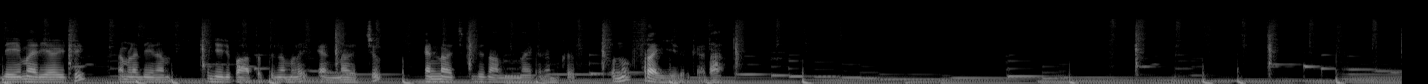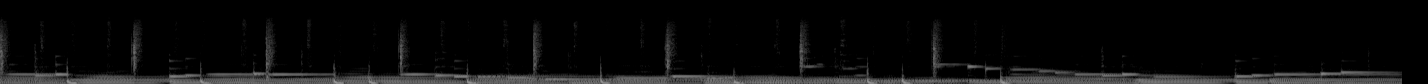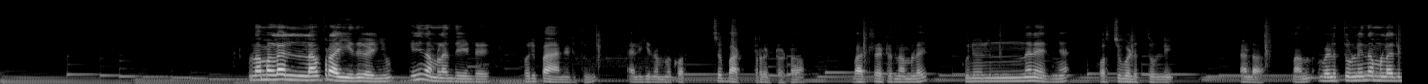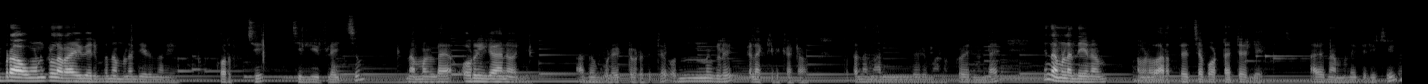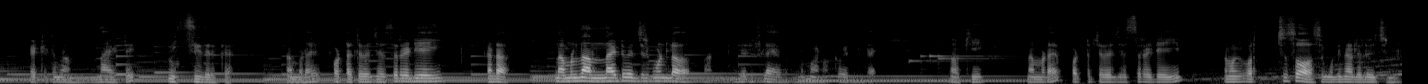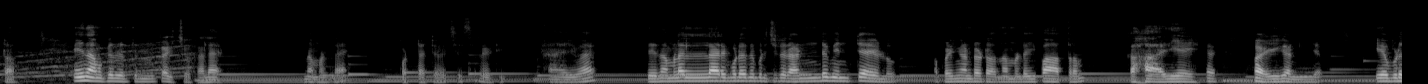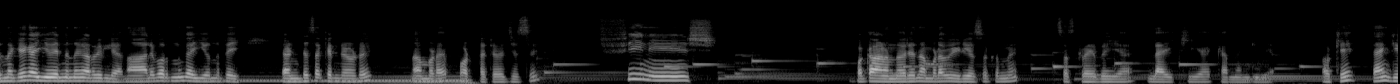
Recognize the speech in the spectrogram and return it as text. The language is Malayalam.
ഇതേമാരിയായിട്ട് നമ്മൾ എന്ത് ചെയ്യണം ഇനി ഒരു പാത്രത്തിൽ നമ്മൾ എണ്ണ വെച്ചു. എണ്ണ വെച്ചിട്ട് നന്നായിട്ട് നമുക്ക് ഒന്ന് ഫ്രൈ ചെയ്തെടുക്കാം കേട്ടോ നമ്മളെല്ലാം ഫ്രൈ ചെയ്ത് കഴിഞ്ഞു. ഇനി നമ്മൾ എന്ത് ചെയ്യുന്നുണ്ട് ഒരു പാൻ എടുത്തു. അതിലേക്ക് നമ്മൾ കുറച്ച് ബട്ടർ ഇട്ടു കേട്ടോ ബട്ടർ ഇട്ട് നമ്മൾ കുനുന്നനരിഞ്ഞ കുറച്ച് വെളുത്തുള്ളി. വേണ്ട വെളുത്തുള്ളി നമ്മളൊരു ബ്രൗൺ കളറായി വരുമ്പോൾ നമ്മൾ എന്ത് ചെയ്യണമെന്ന് അറിയോ? കുറച്ച് ചില്ലി ഫ്ലേക്സും നമ്മളുടെ ഒറിഗാനോ അല്ലേ? അതും കൂടെ ഇട്ട് കൊടുത്തിട്ട് ഒന്നും കൂടി ഇളക്കിയെടുക്കാം അപ്പോൾ തന്നെ നല്ലൊരു മണക്ക് വരുന്നുണ്ട്. ഇനി നമ്മൾ എന്ത് ചെയ്യണം? നമ്മൾ വറുത്ത് വെച്ച പൊട്ടറ്റോ അല്ലേ? അത് നമ്മൾ ഇതിലേക്ക് ഇട്ടിട്ട് നന്നായിട്ട് മിക്സ് ചെയ്തെടുക്കുക. നമ്മുടെ പൊട്ടറ്റോ വെച്ചേഴ്സ് റെഡിയായി. കണ്ടോ? നമ്മൾ നന്നായിട്ട് വെച്ചിരിക്കുമ്പോൾ നല്ലൊരു ഫ്ലേവറിന്റെ മണമൊക്കെ വരുന്നുണ്ട്. നോക്കി. നമ്മുടെ പൊട്ടറ്റോ വെച്ചേഴ്സ് റെഡിയായി. നമുക്ക് കുറച്ച് സോസും കൂടി നടുവിൽ വെച്ചിട്ടുണ്ട് കേട്ടോ. ഇനി നമുക്ക് ഇതിൽ കഴിച്ചു നോക്കാം അല്ലേ? നമ്മളുടെ പൊട്ടറ്റോ വെച്ചേഴ്സ് റെഡി ആയവ. ഇത് നമ്മളെല്ലാവരും കൂടെ ഒന്ന് പിടിച്ചിട്ട് രണ്ട് മിനിറ്റ് ആയുള്ളൂ. അപ്പോഴും കണ്ടോ നമ്മുടെ ഈ പാത്രം കാലിയായ വഴി കണ്ടില്ല. എവിടുന്നൊക്കെ കൈ വരുന്നെന്ന് അറിയില്ല. നാല് പുറത്തുനിന്ന് കൈ വന്നിട്ടേ രണ്ട് സെക്കൻഡിനോട് നമ്മുടെ പൊട്ടറ്റോ ചിപ്സ് ഫിനിഷ്. അപ്പോൾ കാണുന്നവർ നമ്മുടെ വീഡിയോസൊക്കെ ഒന്ന് സബ്സ്ക്രൈബ് ചെയ്യുക ലൈക്ക് ചെയ്യുക കമന്റ് ചെയ്യുക. Okay thank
